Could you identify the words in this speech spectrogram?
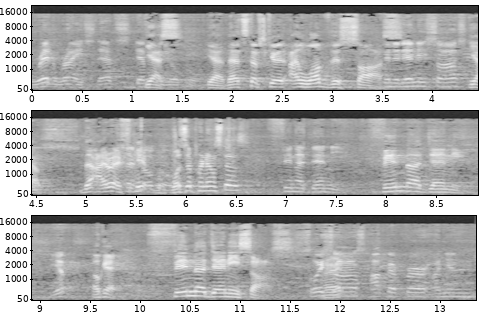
red rice. That's definitely Yes. local. Yeah, that stuff's good. I love this sauce. Finadeni sauce. Yeah. is That, I, don't- I forget. local. What's it pronounced as? Finadeni. Finadeni. Yep. Okay. Finadeni sauce. Soy All right. sauce, hot pepper, onions.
